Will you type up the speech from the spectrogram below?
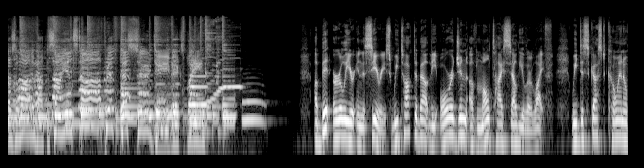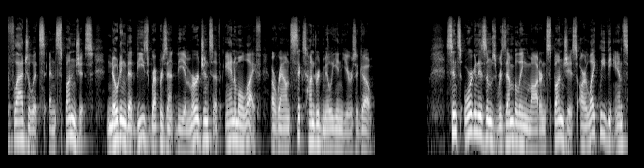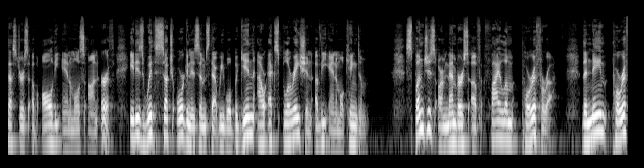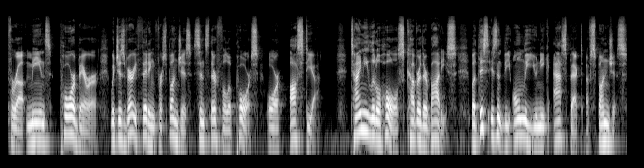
knows a lot about the science stuff. Professor Dave explains. A bit earlier in the series, we talked about the origin of multicellular life. We discussed choanoflagellates and sponges, noting that these represent the emergence of animal life around 600 million years ago. Since organisms resembling modern sponges are likely the ancestors of all the animals on Earth, it is with such organisms that we will begin our exploration of the animal kingdom. Sponges are members of phylum Porifera, the name porifera means pore bearer, which is very fitting for sponges since they're full of pores, or ostia. Tiny little holes cover their bodies, but this isn't the only unique aspect of sponges.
